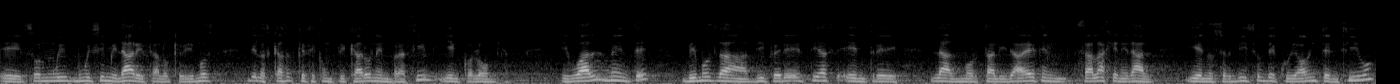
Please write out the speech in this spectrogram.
eh, son muy, muy similares a lo que vimos de los casos que se complicaron en Brasil y en Colombia. Igualmente, vimos las diferencias entre las mortalidades en sala general y en los servicios de cuidado intensivo,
